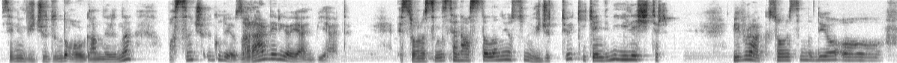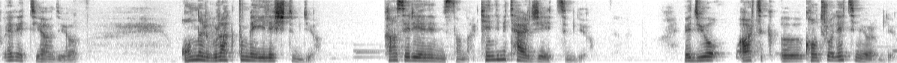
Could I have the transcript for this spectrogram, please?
senin vücudunda organlarına basınç uyguluyor, zarar veriyor yani bir yerde. E sonrasında sen hastalanıyorsun. Vücut diyor ki kendini iyileştir. Bir bırak. Sonrasında diyor of evet ya diyor. Onları bıraktım ve iyileştim diyor. Kanseri yenen insanlar. Kendimi tercih ettim diyor. Ve diyor artık e, kontrol etmiyorum diyor.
